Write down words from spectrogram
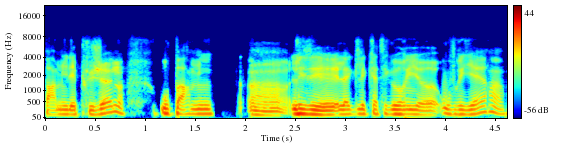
parmi les plus jeunes ou parmi les, les, catégories ouvrières,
